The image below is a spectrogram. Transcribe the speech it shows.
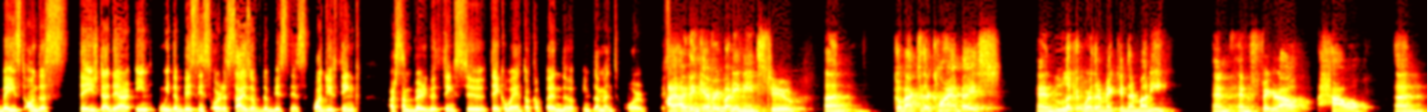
based on the stage that they are in with the business or the size of the business. What do you think are some very good things to take away and talk about and uh, implement? Or I, I, think everybody needs to um, go back to their client base and look at where they're making their money and and figure out how and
